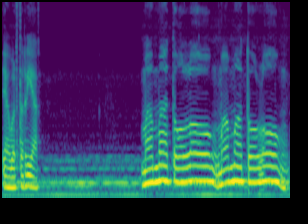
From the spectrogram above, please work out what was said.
yang berteriak. Mama tolong, mama tolong.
